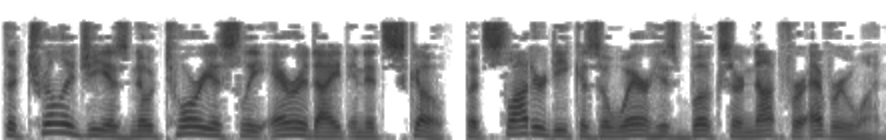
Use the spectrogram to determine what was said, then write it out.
The trilogy is notoriously erudite in its scope, but Sloterdijk is aware his books are not for everyone.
